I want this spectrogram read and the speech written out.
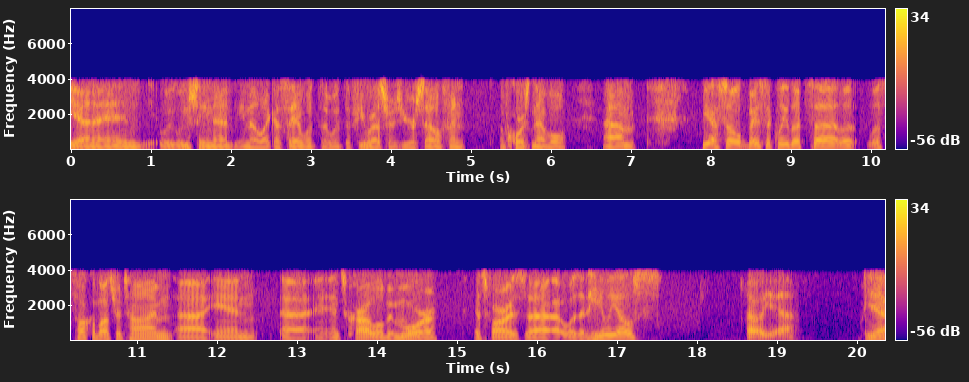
yeah, and and we, we've seen that. You know, like I said, with the, with a few wrestlers, yourself and of course Neville. Um, yeah, so basically, let's uh, let, let's talk about your time uh, in uh, in Chikara a little bit more. As far as uh, was it Helios? Oh yeah, Yeah.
